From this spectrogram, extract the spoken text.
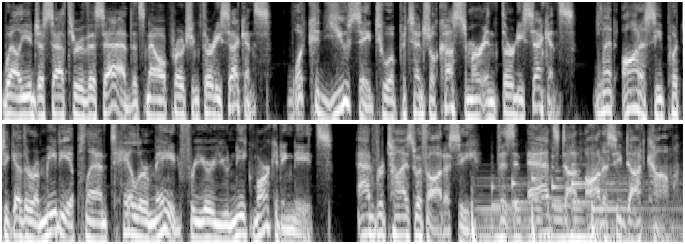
Well, you just sat through this ad that's now approaching 30 seconds. What could you say to a potential customer in 30 seconds? Let Audacy put together a media plan tailor made for your unique marketing needs. Advertise with Audacy. Visit ads.audacy.com.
